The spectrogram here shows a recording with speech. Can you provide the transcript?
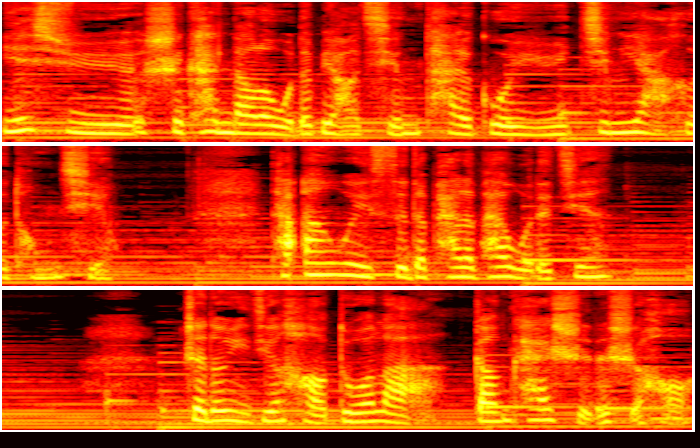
也许是看到了我的表情太过于惊讶和同情，他安慰似的拍了拍我的肩。这都已经好多了。刚开始的时候，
